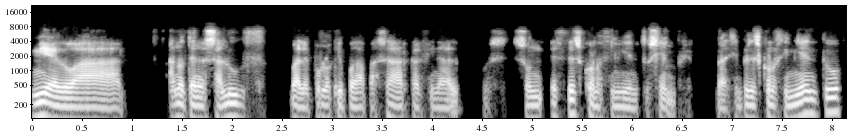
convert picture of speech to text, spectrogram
miedo a, no tener salud, ¿vale? Por lo que pueda pasar, que al final, pues, son, es desconocimiento siempre, ¿vale? Siempre es desconocimiento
